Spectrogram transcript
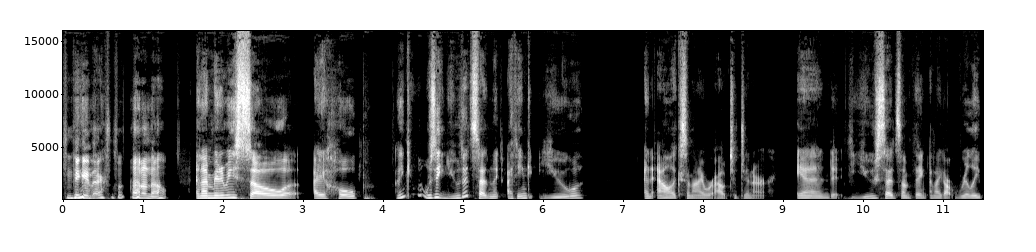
Me either. I don't know. and I'm going to be so, I hope, I think, was it you that said, I think you and Alex and I were out to dinner and you said something and I got really,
